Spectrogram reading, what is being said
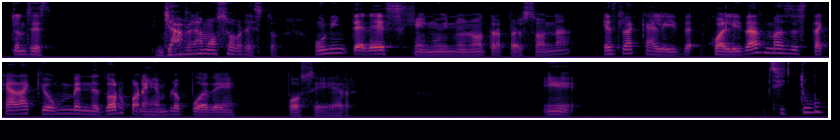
Entonces, ya hablamos sobre esto. Un interés genuino en otra persona es la cualidad más destacada que un vendedor, por ejemplo, puede poseer. Eh, si tú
